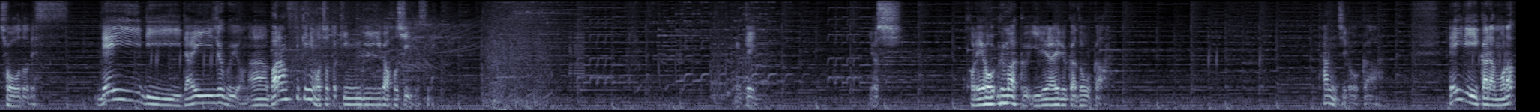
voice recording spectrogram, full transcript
ちょうどです。レイリー大丈夫よな。バランス的にもちょっと金利が欲しいですね。OK。よし。これをうまく入れられるかどうか。炭治郎か。レイリーからもらっ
